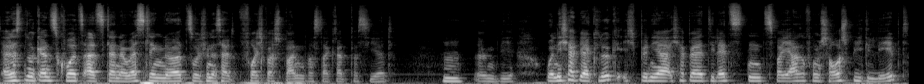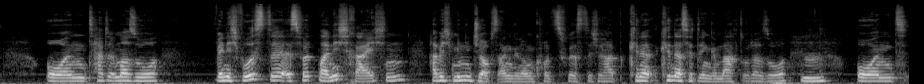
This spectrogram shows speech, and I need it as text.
Ja, das nur ganz kurz als kleiner Wrestling-Nerd, so ich finde das halt furchtbar spannend, was da gerade passiert. Hm. Irgendwie. Und ich habe ja Glück, ich bin ja, ich habe ja die letzten zwei Jahre vom Schauspiel gelebt und hatte immer so, wenn ich wusste, es wird mal nicht reichen, habe ich Minijobs angenommen kurzfristig und habe Kinder Kindersitting gemacht oder so. Mhm. Und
